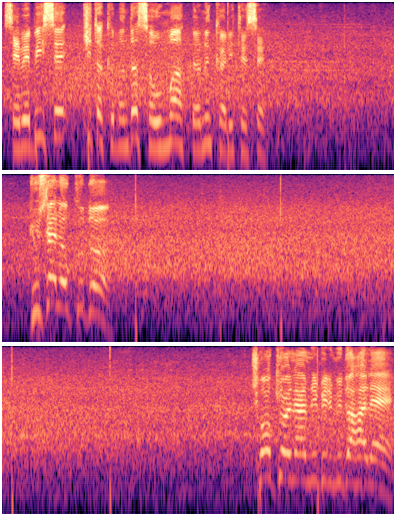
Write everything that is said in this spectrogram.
Sebebi ise iki takımın da savunma hatlarının kalitesi. Güzel okudu. Çok önemli bir müdahale.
